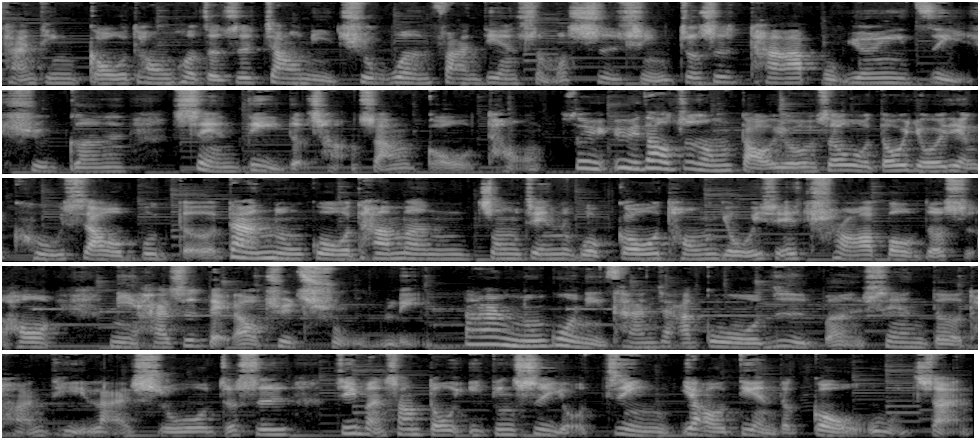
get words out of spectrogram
餐厅沟通，或者是叫你去问饭店什么事情，就是他不愿意自己去跟现地的厂商沟通。所以遇到这种导游的时候，我都有一点哭笑不得。但如果他们中间如果沟通有一些 trouble 的时候，你还是得要去处理。当然，如果你参加过日本线的团体来说，就是基本上都一定是有进药店。的购物站，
